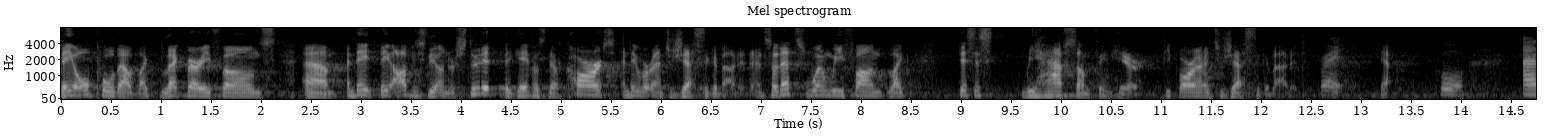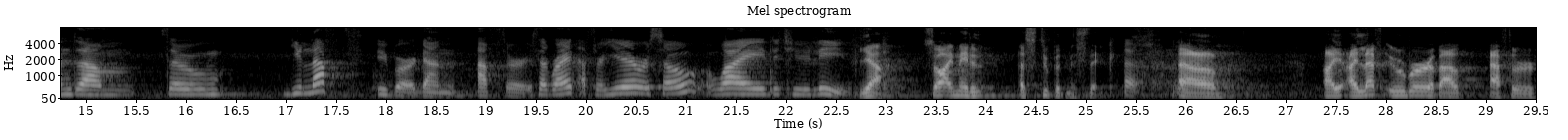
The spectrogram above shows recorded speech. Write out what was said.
they all pulled out like BlackBerry phones, um, and they, they obviously understood it. They gave us their cards, and they were enthusiastic about it. And so that's when we found like, this is, we have something here. People are enthusiastic about it. Right. Yeah. Cool. And um, so you left Uber then after, is that right? After a year or so? Why did you leave? Yeah. So I made a, a stupid mistake. Oh. Um, I, I left Uber about after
